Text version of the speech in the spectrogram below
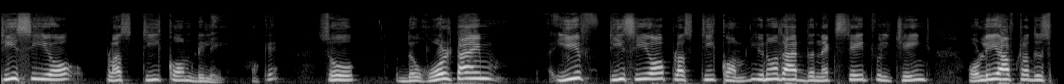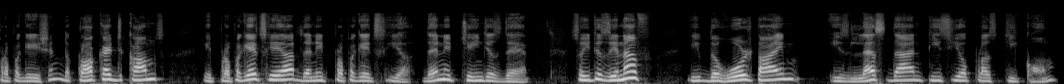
TCO plus TCOM delay okay. So the hold time if TCO plus TCOM you know that the next state will change only after this propagation the clock edge comes it propagates here then it propagates here then it changes there. So it is enough if the hold time is less than TCO plus TCOM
